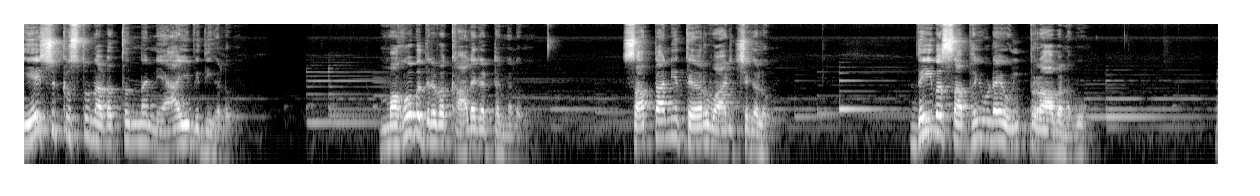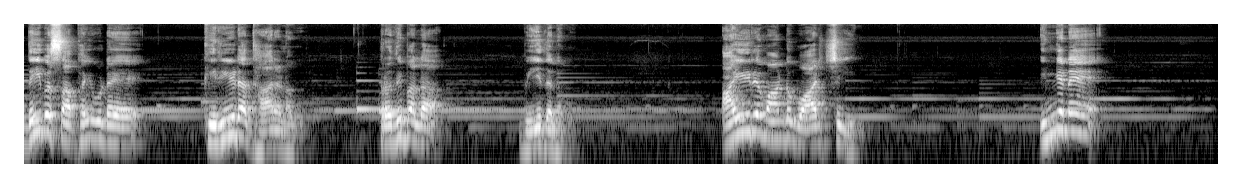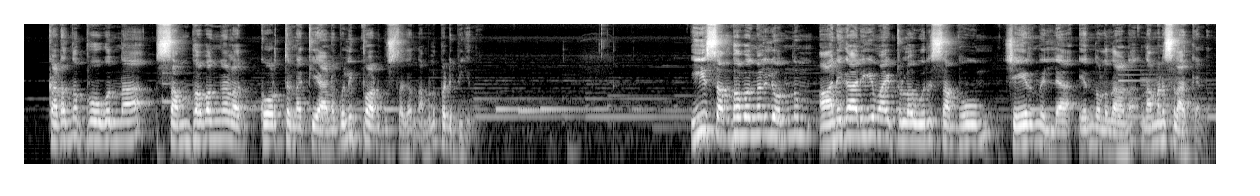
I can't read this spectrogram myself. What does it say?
യേശു ക്രിസ്തു നടത്തുന്ന ന്യായവിധികളും മഹോപദ്രവ കാലഘട്ടങ്ങളും സാത്താന്യ തേർവാഴ്ചകളും ദൈവസഭയുടെ ഉൽപ്രാവണവും ദൈവസഭയുടെ കിരീടധാരണവും പ്രതിഫല വീതനവും ആയിരം ആണ്ട് വാഴ്ചയും ഇങ്ങനെ കടന്നു പോകുന്ന സംഭവങ്ങളെ കോർത്തിണക്കിയാണ് വെളിപ്പാട് പുസ്തകം നമ്മൾ പഠിപ്പിക്കുന്നത്. ഈ സംഭവങ്ങളിൽ ഒന്നും ആനുകാലികമായിട്ടുള്ള ഒരു സംഭവവും ചേർന്നില്ല എന്നുള്ളതാണ് നാം മനസ്സിലാക്കേണ്ടത്.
